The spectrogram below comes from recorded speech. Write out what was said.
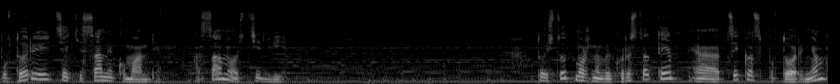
повторюються ті самі команди, а саме ось ці дві. Тобто тут можна використати е, цикл з повторенням,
